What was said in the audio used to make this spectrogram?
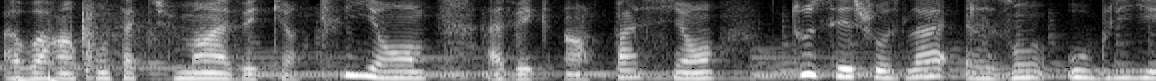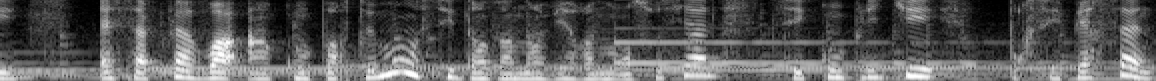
avoir un contact humain avec un client, avec un patient. Toutes ces choses-là, elles ont oublié. Elles savent plus avoir un comportement aussi dans un environnement social. C'est compliqué pour ces personnes.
